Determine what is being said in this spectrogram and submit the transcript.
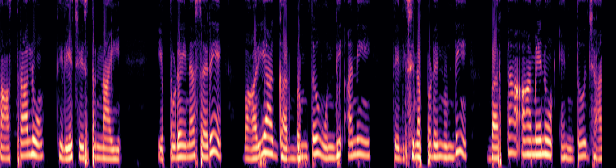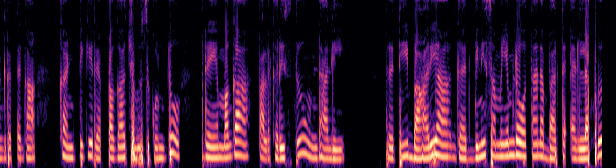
శాస్త్రాలు తెలియచేస్తున్నాయి. ఎప్పుడైనా సరే భార్య గర్భంతో ఉంది అని తెలిసినప్పటి నుండి భర్త ఆమెను ఎంతో జాగ్రత్తగా కంటికి రెప్పగా చూసుకుంటూ ప్రేమగా పలకరిస్తూ ఉండాలి. ప్రతి భార్య గర్భిణీ సమయంలో తన భర్త ఎల్లప్పుడూ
